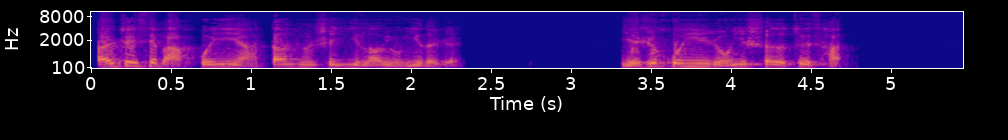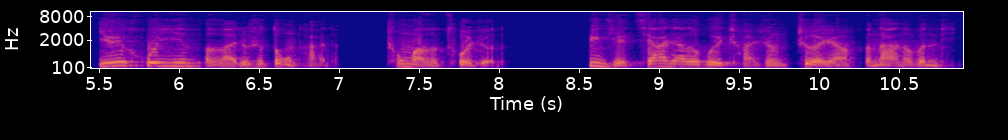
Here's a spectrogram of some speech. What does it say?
而这些把婚姻啊当成是一劳永逸的人，也是婚姻容易摔得最惨。因为婚姻本来就是动态的，充满了挫折的，并且家家都会产生这样和那样的问题。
